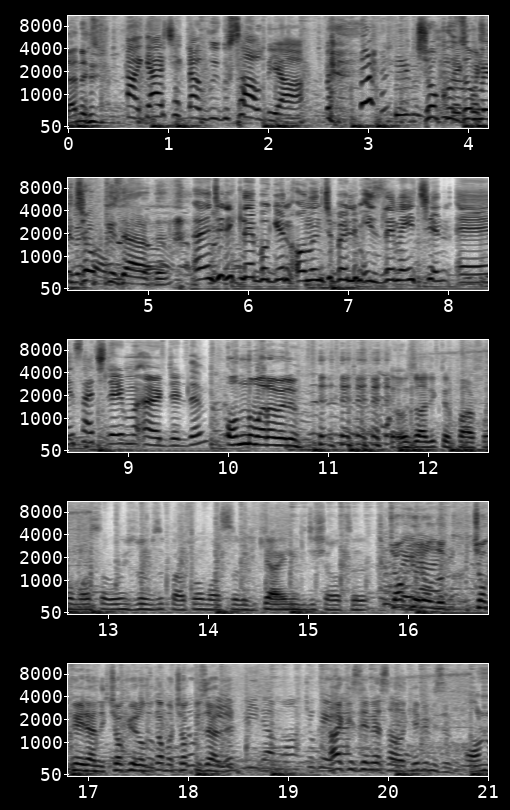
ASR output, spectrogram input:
Sen ne düşünüyorsun? Ya gerçekten duygusaldı ya. Çok uzun ve çok güzeldi. Öncelikle bugün 10. bölüm izleme için eee, saçlarımı ördürdüm. 10 numara bölüm. Özellikle performanslar, oyuncularımızın performansları, hikayenin gidişatı. Çok yorulduk, çok eğlendik, çok yorulduk ama çok güzeldi. Herkesin eline sağlık hepimizin. 10.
